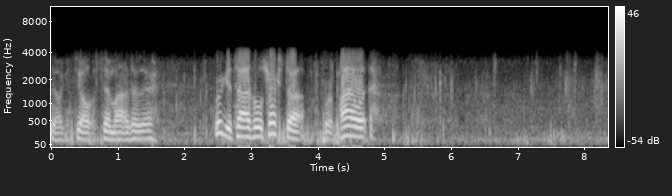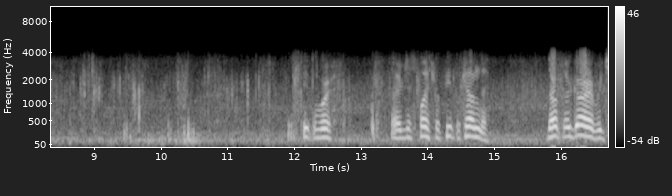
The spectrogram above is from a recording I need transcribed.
I can see all the semis over there. Pretty good sized little truck stop for a pilot. People were, they're just a place where people come to dump their garbage,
